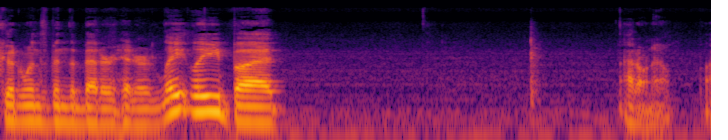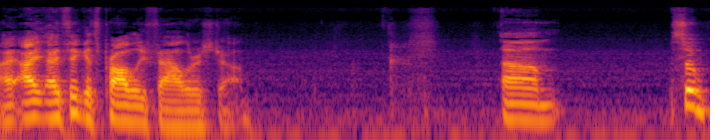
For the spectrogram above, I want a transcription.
Goodwin's been the better hitter lately, but I don't know. I, I, I think it's probably Fowler's job. Um, so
